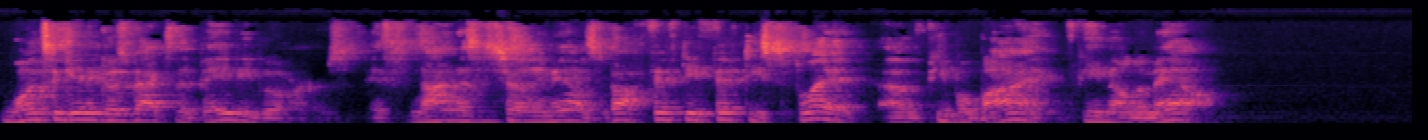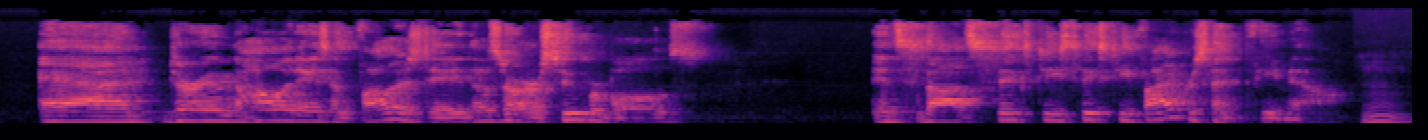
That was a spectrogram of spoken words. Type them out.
once again, it goes back to the baby boomers. It's not necessarily males. It's about 50 50 split of people buying, female to male. And during the holidays and Father's Day, those are our Super Bowls. It's about 60, 65% female. Mm.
